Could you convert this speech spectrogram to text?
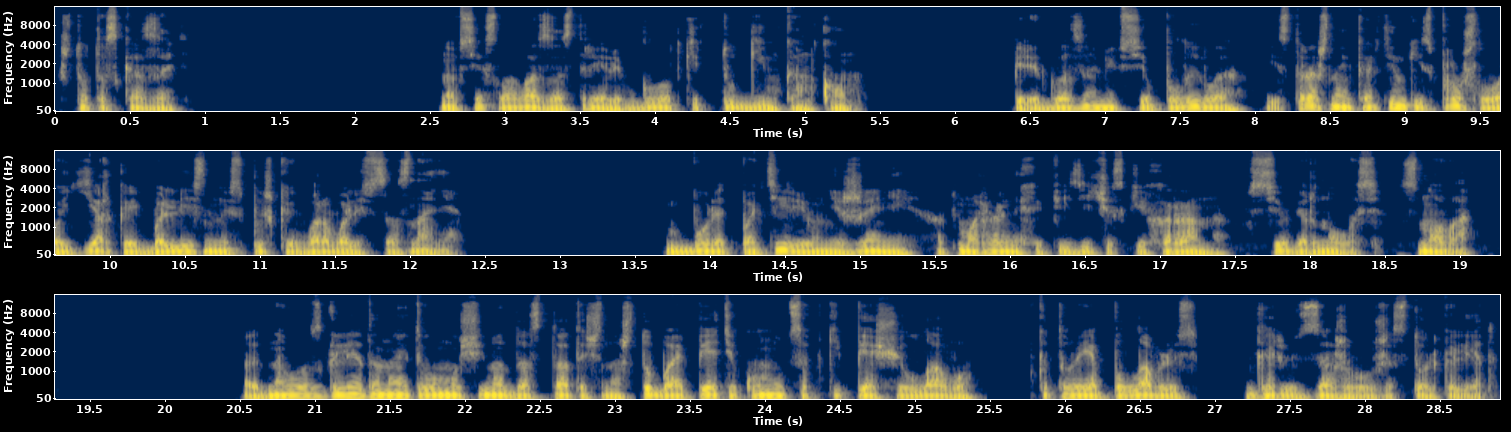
что-то сказать. Но все слова застряли в глотке тугим комком. Перед глазами все плыло, и страшные картинки из прошлого яркой болезненной вспышкой ворвались в сознание. Боль от потери и унижений, от моральных и физических ран. Все вернулось. Снова. Одного взгляда на этого мужчину достаточно, чтобы опять окунуться в кипящую лаву, в которой я плавлюсь Горю заживо уже столько лет.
